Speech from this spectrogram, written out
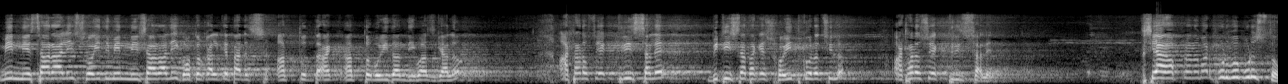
মিন নিসার আলী, শহীদ মিন নিসার আলী গতকালকে তার আত্মত্যাগ, আত্মবলিদান দিবস গেল। আঠারোশো একত্রিশ সালে ব্রিটিশরা তাকে শহীদ করেছিল। আঠারোশো একত্রিশ সালে। সে আপনার আমার পূর্বপুরুষ তো।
